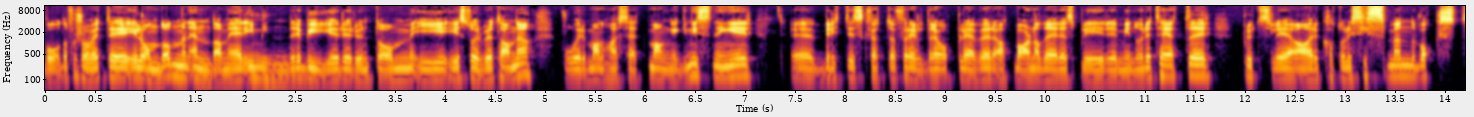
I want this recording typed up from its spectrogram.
både for så vidt i London, men enda mer i mindre byer rundt om i, Storbritannia, hvor man har sett mange gnisninger. Britiskfødte foreldre opplever at barna deres blir minoriteter. Plutselig har katolisismen vokst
